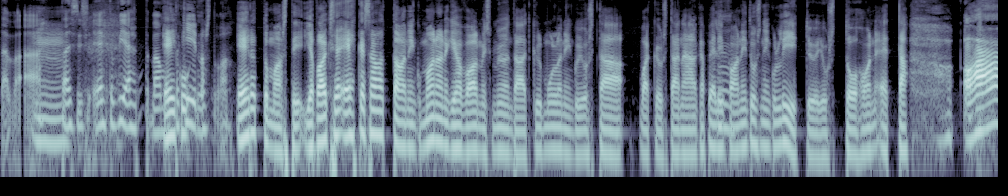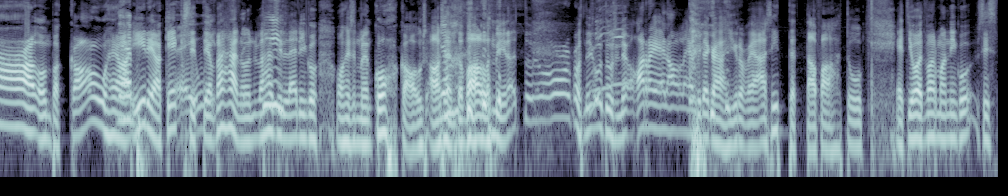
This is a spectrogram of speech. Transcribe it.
viehättävää. Mm. Tai siis ehkä viehättävää, Ei, mutta kiinnostavaa. Ehdottomasti. Ja vaikka se ehkä saattaa, niin kuin mä oon ainakin ihan valmis myöntää, että kyllä mulle niin kuin just tämä vaikka just tämä nälkäpelifanitus mm. niin liittyy just tohon, että Aa, onpa kauhea Jep. idea keksitty ja vähän on vähän silleen niin kuin, on semmoinen kohkausasento valmiina, että kun ne joutuu sinne areenalle ja mitäköhän hirveää sitten tapahtuu. Että joo, että varmaan niinku, siis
